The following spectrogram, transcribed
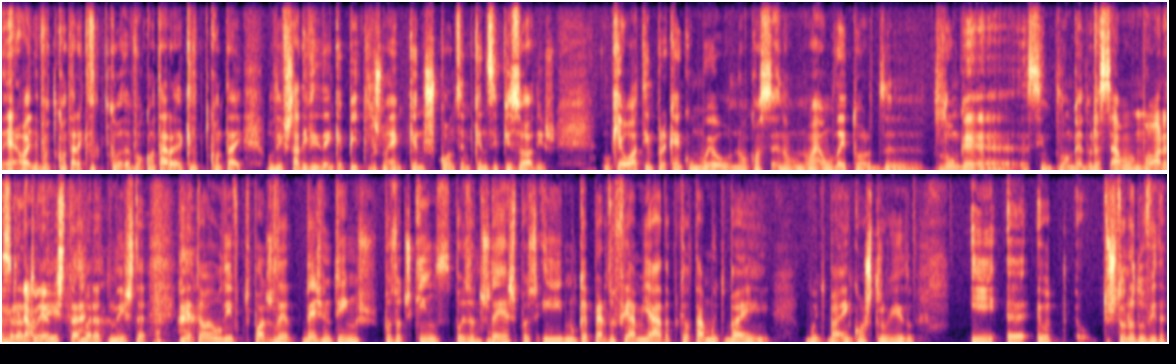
é, olha vou te contar aquilo que te, vou contar aquilo que te contei. O livro está dividido em capítulos, não é? em pequenos contos, em pequenos episódios, o que é ótimo para quem como eu não não, não é um leitor de, de longa assim de longa duração, uma hora seguir a ler, maratonista. e então é um livro que tu podes ler 10 minutinhos, depois outros 15, depois outros uhum. 10, depois, e nunca perdes o fio à meada porque ele está muito bem muito bem construído. E uh, eu estou na dúvida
